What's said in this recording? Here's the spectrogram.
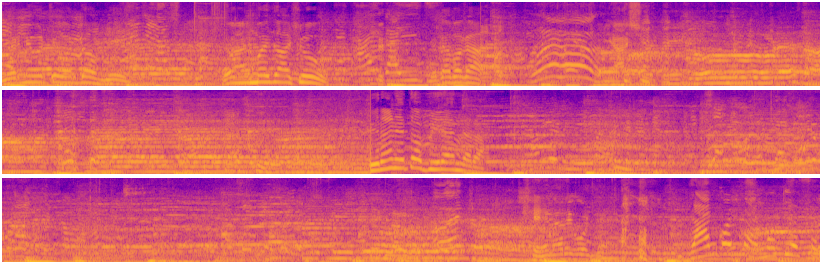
गिरणीवरचे वर्धव घे आशू. हे का बघा. हो हो. आशू. फिरान येतो फिरान जरा. खेळणारे कोण लहान कोण नाही मोठी असत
